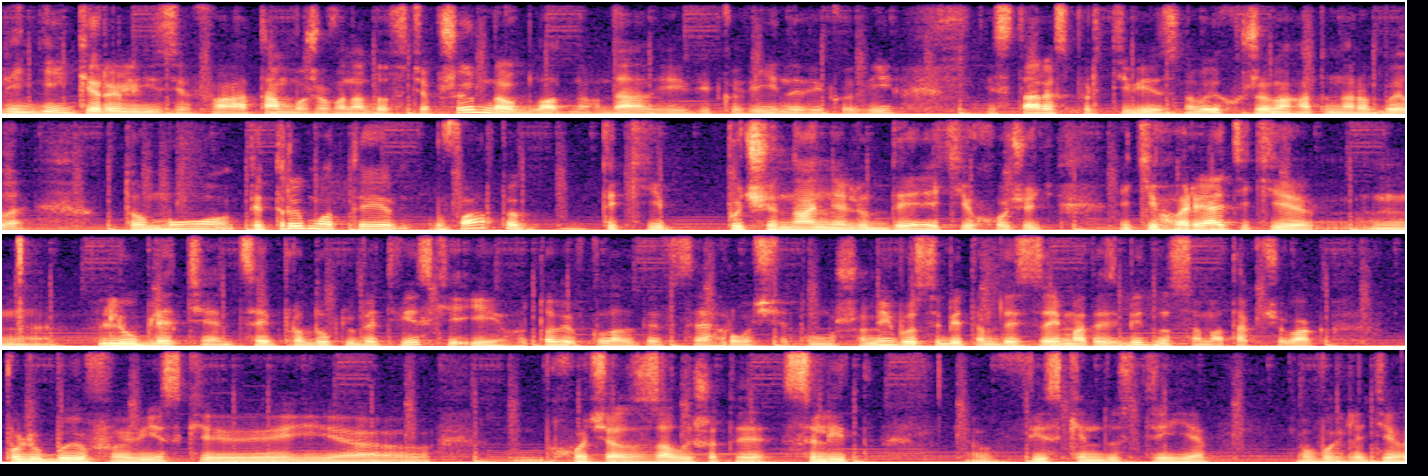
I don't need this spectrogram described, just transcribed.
лінійки релізів, а там уже вона досить обширна, обладнана, да, і вікові, і невікові, і старих спортів, і з нових вже багато наробили. Тому підтримувати варто такі починання людей, які хочуть, які горять, які люблять цей продукт, люблять віскі і готові вкладати в це гроші. Тому що міг би собі там десь займатися бізнесом, а так чувак полюбив віскі і е, хоче залишити слід в віскі індустрії у вигляді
